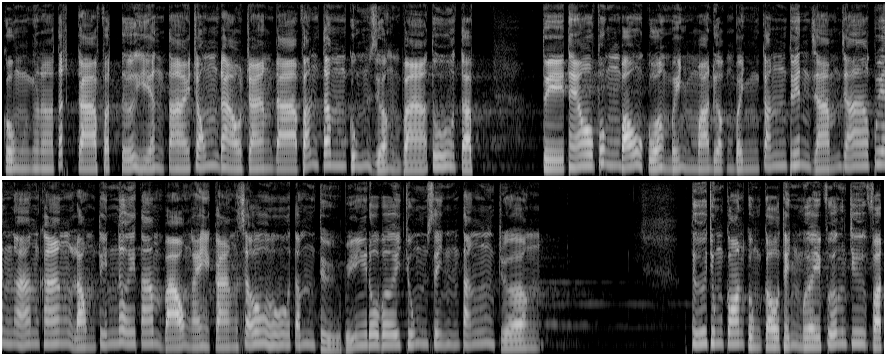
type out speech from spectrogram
Cùng ờ, tất cả Phật tử hiện tại trong đạo tràng đã phán tâm cúng dường và tu tập tùy theo phúc báu của mình mà được bình căn tuyên giảm gia quyên an khang, lòng tin nơi tam bảo ngày càng sâu, tâm từ bi đối với chúng sinh tăng trưởng Thứ chúng con cùng cầu thỉnh mười phương chư Phật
